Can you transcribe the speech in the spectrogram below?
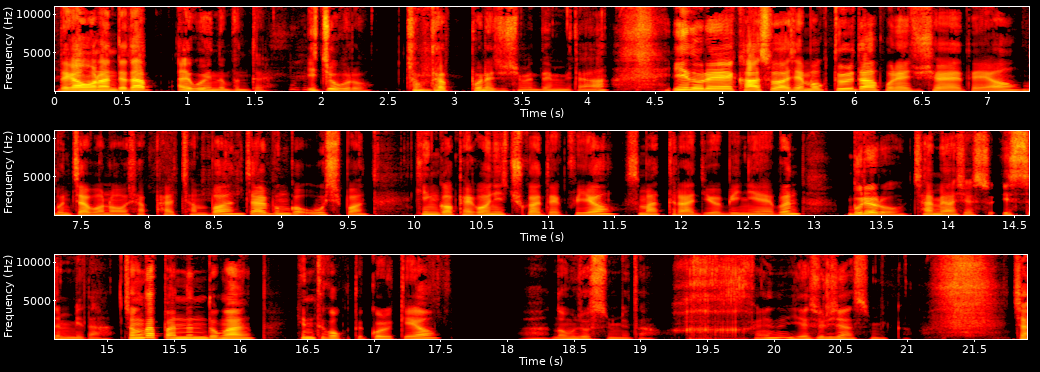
내가 원하는 대답 알고 있는 분들 이쪽으로 정답 보내주시면 됩니다. 이 노래의 가수와 제목 둘 다 보내주셔야 돼요. 문자번호 샵 8000번, 짧은 거 50원, 긴 거 100원이 추가되고요. 스마트 라디오 미니 앱은 무료로 참여하실 수 있습니다. 정답 받는 동안 힌트곡 듣고 올게요. 아, 너무 좋습니다. 하, 예술이지 않습니까? 자,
